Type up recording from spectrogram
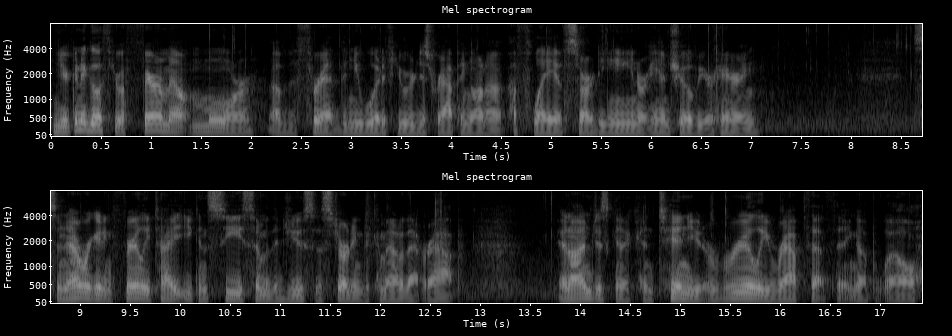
And you're going to go through a fair amount more of the thread than you would if you were just wrapping on a, a of sardine or anchovy or herring. So now we're getting fairly tight. You can see some of the juices starting to come out of that wrap. And I'm just going to continue to really wrap that thing up well.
